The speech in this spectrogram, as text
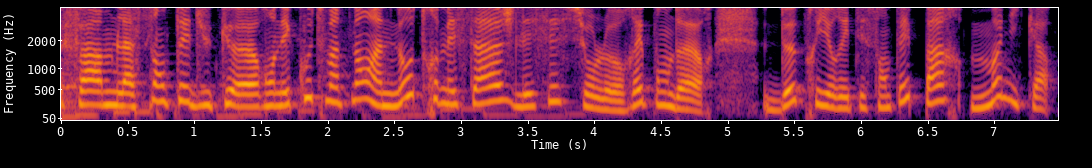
de la santé du cœur. On écoute maintenant un autre message laissé sur le répondeur de Priorité Santé par Monica.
